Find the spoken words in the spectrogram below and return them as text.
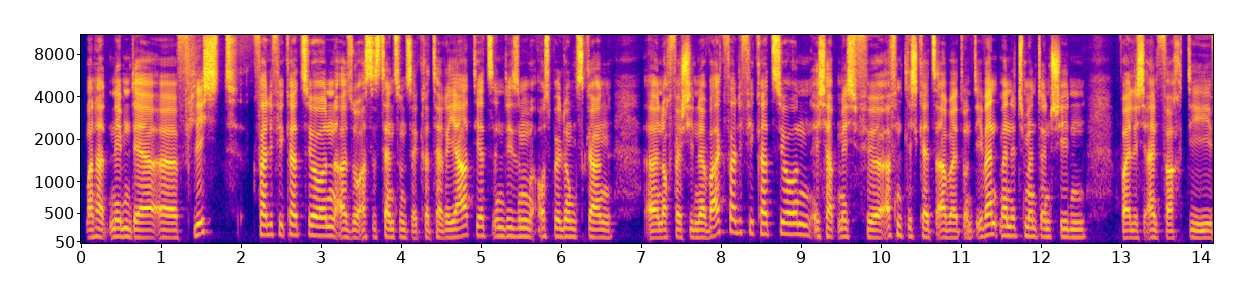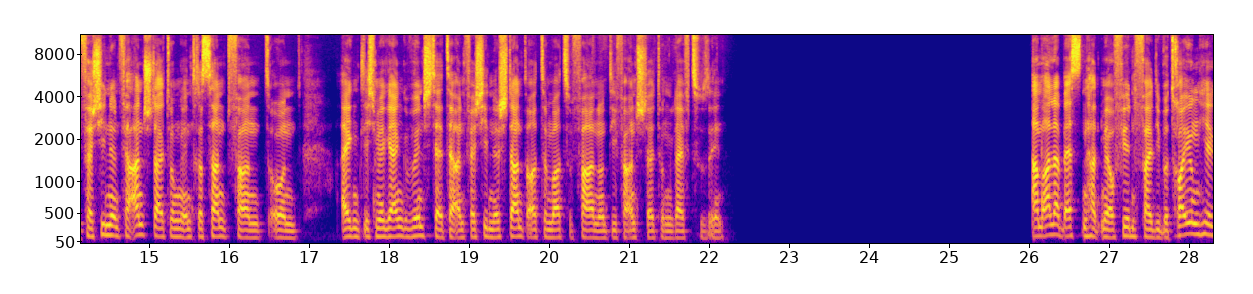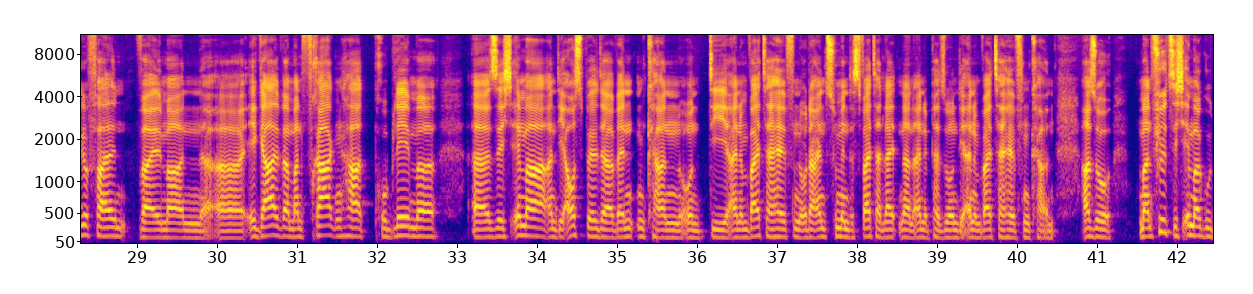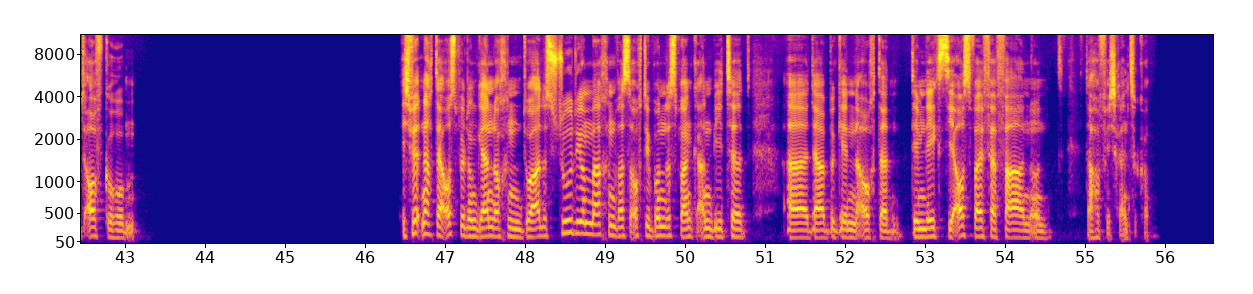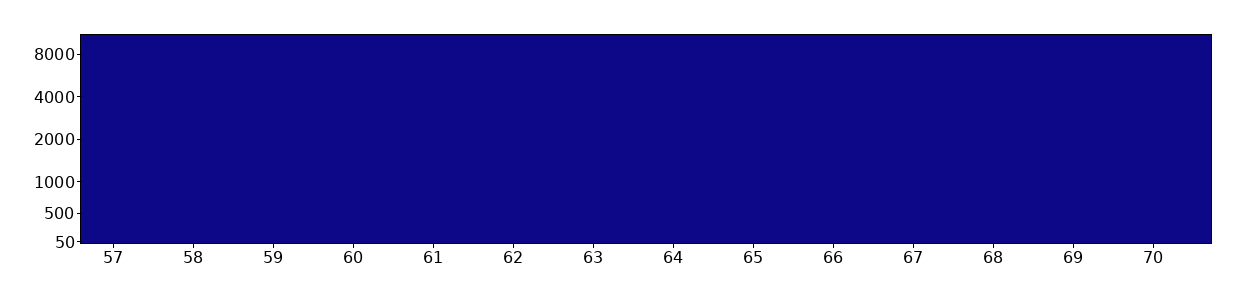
Man hat neben der äh, Pflichtqualifikation, also Assistenz und Sekretariat jetzt in diesem Ausbildungsgang, äh, noch verschiedene Wahlqualifikationen. Ich habe mich für Öffentlichkeitsarbeit und Eventmanagement entschieden, weil ich einfach die verschiedenen Veranstaltungen interessant fand und eigentlich mir gern gewünscht hätte, an verschiedene Standorte mal zu fahren und die Veranstaltungen live zu sehen. Am allerbesten hat mir auf jeden Fall die Betreuung hier gefallen, weil man, äh, egal wenn man Fragen hat, Probleme, äh, sich immer an die Ausbilder wenden kann und die einem weiterhelfen oder einen zumindest weiterleiten an eine Person, die einem weiterhelfen kann. Also man fühlt sich immer gut aufgehoben. Ich würde nach der Ausbildung gern noch ein duales Studium machen, was auch die Bundesbank anbietet. Äh, da beginnen auch dann demnächst die Auswahlverfahren und da hoffe ich reinzukommen.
